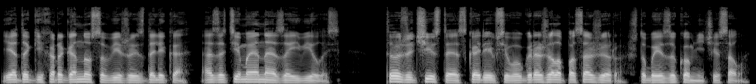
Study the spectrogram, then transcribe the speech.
Я таких рогоносов вижу издалека, а затем и она заявилась. Тоже чистая, скорее всего, угрожала пассажиру, чтобы языком не чесала.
